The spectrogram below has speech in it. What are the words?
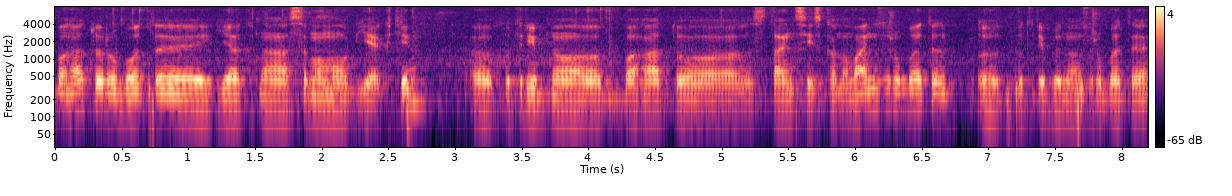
багато роботи як на самому об'єкті. Е, Потрібно багато станцій сканувань зробити. е, Потрібно зробити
